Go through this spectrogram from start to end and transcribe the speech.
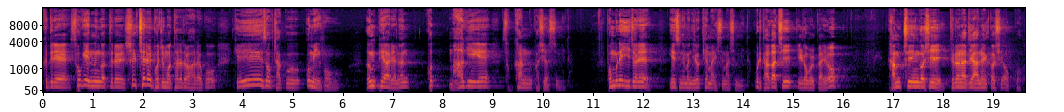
그들의 속에 있는 것들을 실체를 보지 못하도록 하려고 계속 자꾸 꾸미고 은폐하려는 곧 마귀에게 속한 것이었습니다. 본문의 2절에 예수님은 이렇게 말씀하십니다. 우리 다 같이 읽어볼까요? 감추인 것이 드러나지 않을 것이 없고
